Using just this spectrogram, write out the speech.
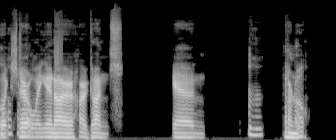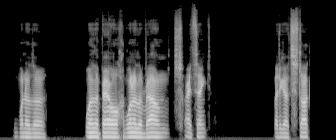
like okay. zeroing in our our guns, and Uh huh. I don't know one of the one of the barrel one of the rounds I think, but it got stuck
